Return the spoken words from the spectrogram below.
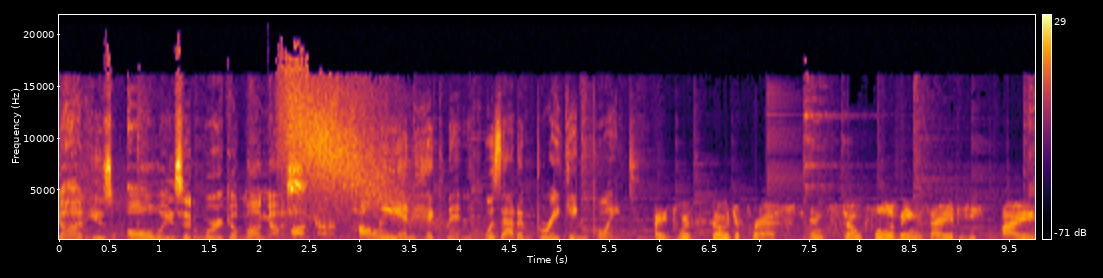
God is always at work among us. Holly Ann Hickman was at a breaking point. I was so depressed and so full of anxiety. I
